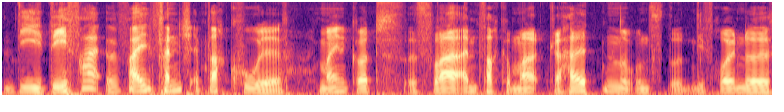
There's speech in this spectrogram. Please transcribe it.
die Idee fand ich einfach cool. Mein Gott, es war einfach gehalten. Uns, die Freunde,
